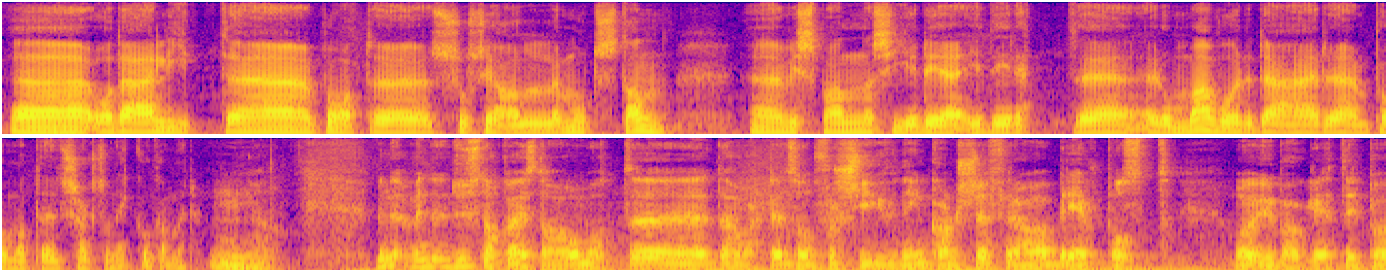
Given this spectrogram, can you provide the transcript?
Uh, og det er lite på en måte sosial motstand uh, hvis man sier det i de rette romma, hvor det er uh, på en måte et slags sånn ekkokammer. Mm. Ja. Men, men, du snakka i stad om at det har vært en sånn forskyvning kanskje fra brevpost og ubehageligheter på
